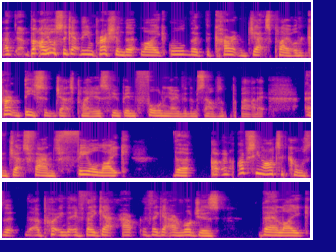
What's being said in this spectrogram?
But I also get the impression that like all the, the current Jets player or the current decent Jets players who've been falling over themselves about it, and Jets fans feel like that. I mean, I've seen articles that, that are putting that if they get Aa- if they get Aaron Rodgers, they're like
